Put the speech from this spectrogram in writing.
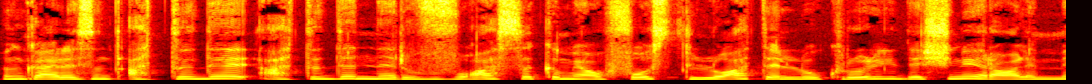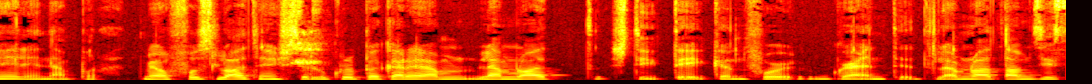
în care sunt atât de, atât de nervoasă că mi-au fost luate lucruri, deși nu erau ale mele neapărat. Mi-au fost luate niște lucruri pe care le-am, le-am luat, știi, taken for granted. Le-am luat, am zis,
